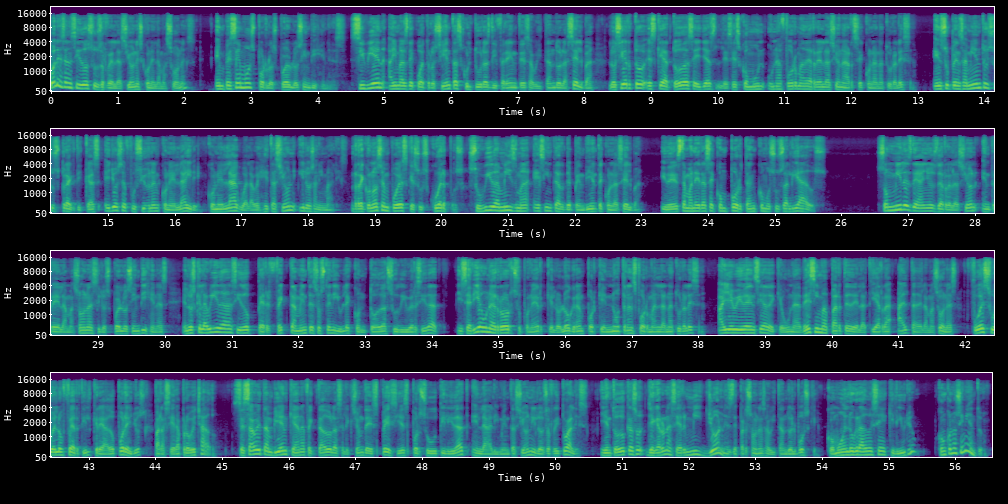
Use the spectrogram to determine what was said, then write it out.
¿Cuáles han sido sus relaciones con el Amazonas? Empecemos por los pueblos indígenas. Si bien hay más de 400 culturas diferentes habitando la selva, lo cierto es que a todas ellas les es común una forma de relacionarse con la naturaleza. En su pensamiento y sus prácticas, ellos se fusionan con el aire, con el agua, la vegetación y los animales. Reconocen pues que sus cuerpos, su vida misma es interdependiente con la selva, y de esta manera se comportan como sus aliados. Son miles de años de relación entre el Amazonas y los pueblos indígenas en los que la vida ha sido perfectamente sostenible con toda su diversidad. y sería un error suponer que lo logran porque no transforman la naturaleza. Hay evidencia de que una décima parte de la tierra alta del Amazonas fue suelo fértil creado por ellos para ser aprovechado. Se sabe también que han afectado la selección de especies por su utilidad en la alimentación y los rituales, y en todo caso llegaron a ser millones de personas habitando el bosque. ¿Cómo han logrado ese equilibrio? Con conocimiento.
